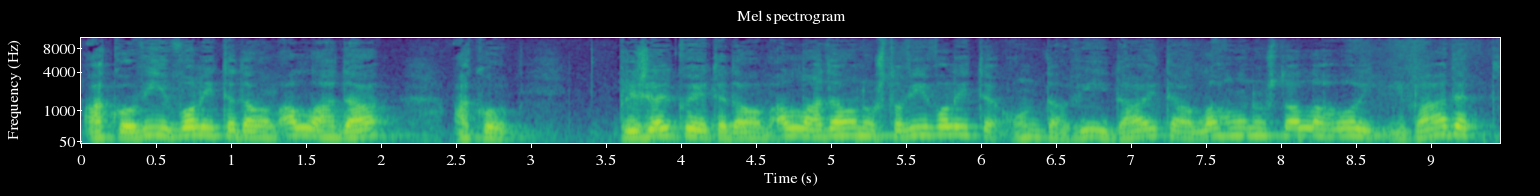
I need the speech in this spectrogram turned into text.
Ako vi volite da vam Allah da, ako priželjkujete da vam Allah da ono što vi volite, onda vi dajte Allahu ono što Allah voli. Ibadet,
